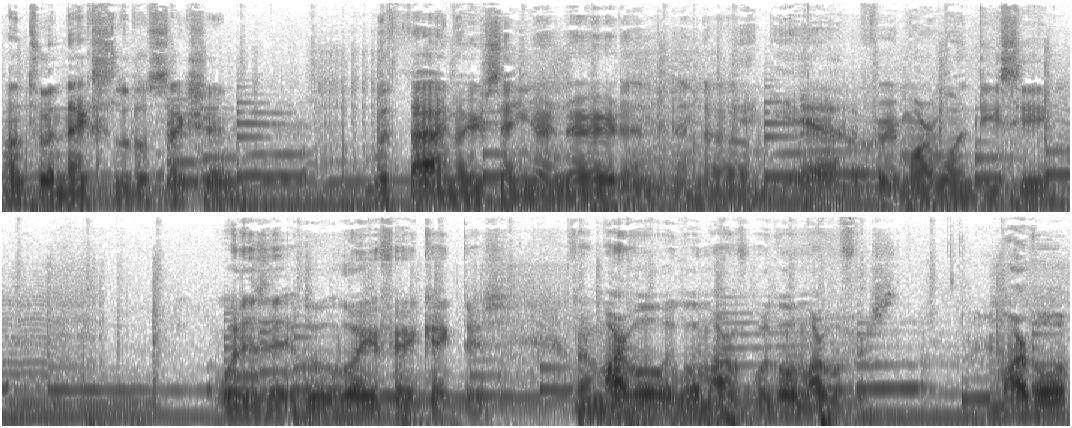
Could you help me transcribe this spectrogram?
on to the next little section. With that, I know you're saying you're a nerd, and and um, yeah. for Marvel and DC. What is it? Who who are your favorite characters? From Marvel, we'll go Marvel. We'll go with Marvel first. Marvel.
